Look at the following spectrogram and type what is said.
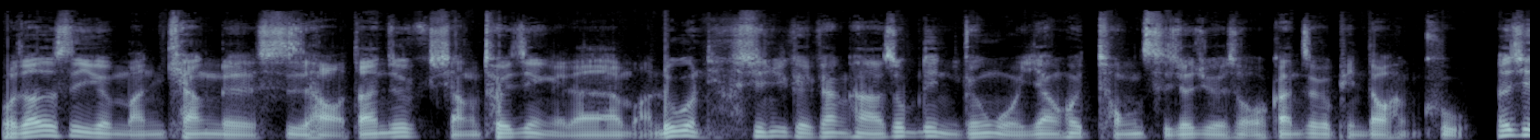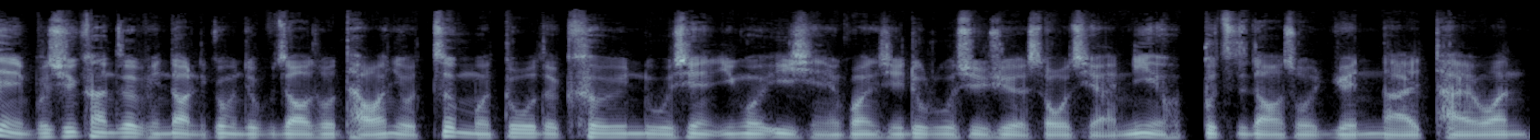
我知道这是一个蛮锵的嗜好，但就想推荐给大家嘛。如果你有兴趣可以看看，说不定你跟我一样会从此就觉得说，我看这个频道很酷。而且你不去看这个频道，你根本就不知道说台湾有这么多的客运路线，因为疫情的关系，陆陆续续的收起来。你也不知道说，原来台湾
